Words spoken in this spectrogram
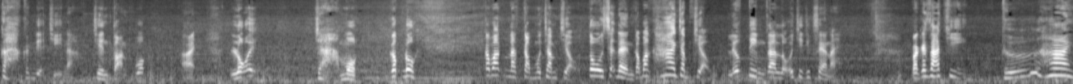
cả các địa chỉ nào trên toàn quốc. Đấy. Lỗi trả một gấp đôi. Các bác đặt cọc 100 triệu, tôi sẽ đền các bác 200 triệu nếu tìm ra lỗi trên chiếc xe này. Và cái giá trị thứ hai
